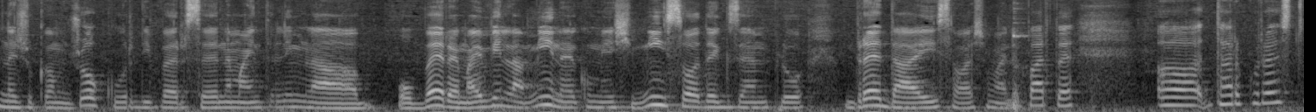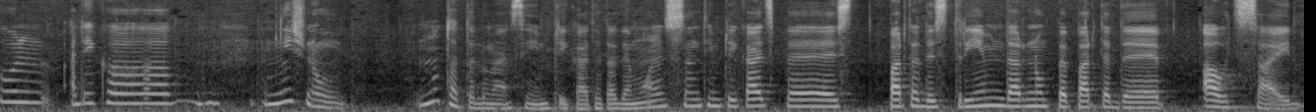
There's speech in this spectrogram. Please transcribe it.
Ne jucăm jocuri diverse, ne mai întâlnim la o bere, mai vin la mine, cum e și Miso, de exemplu, Bread Eye sau așa mai departe. Uh, dar cu restul, adică nici nu, nu toată lumea se implică atât de mult. Sunt implicați pe s- partea de stream, dar nu pe partea de outside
